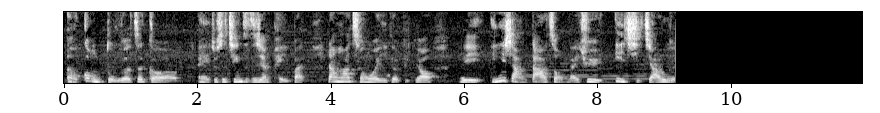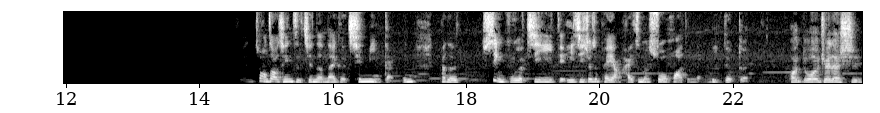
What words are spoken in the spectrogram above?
呃共读的这个，哎，就是亲子之间的陪伴，让它成为一个比较可以影响大众来去一起加入的，创造亲子间的那个亲密感跟他的。幸福的记忆点，以及就是培养孩子们说话的能力，对不对？我我觉得是，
